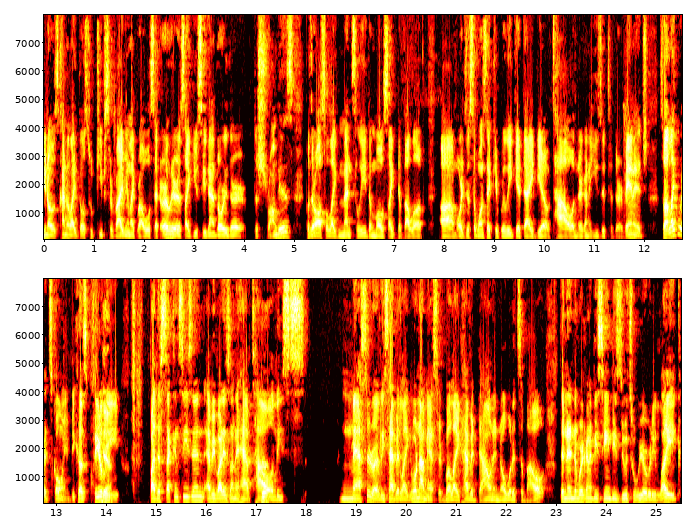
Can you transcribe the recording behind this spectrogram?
you know, it's kind of like those who keep surviving, like Raul said earlier, it's like you see that not only they're the strongest, but they're also like mentally the most like developed, um, or just the ones that can really get the idea of Tao and they're gonna use it to their advantage. So I like where it's going because clearly yeah. by the second season, everybody's gonna have Tao yeah. at least mastered or at least have it like well not mastered but like have it down and know what it's about then then we're going to be seeing these dudes who we already like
